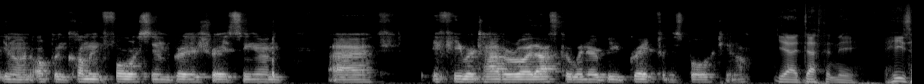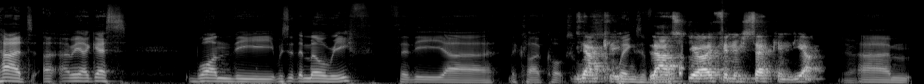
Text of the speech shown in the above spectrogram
you know an up and coming force in British racing, and uh, if he were to have a Royal Ascot winner, it'd be great for the sport. You know. yeah, definitely. He's had. Uh, I mean, I guess won the was it the Mill Reef for the uh the Clive Cox Exactly. Wings of War. Last year, I finished second. Yeah. Um,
